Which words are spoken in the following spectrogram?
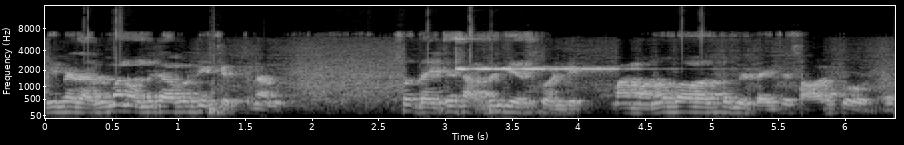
మీ మీద అభిమానం ఉంది కాబట్టి చెప్తున్నాను. సో దయచేసి అర్థం చేసుకోండి. మా మనోభావాలతో మీరు దయచేసి ఆడుకోవద్దు.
